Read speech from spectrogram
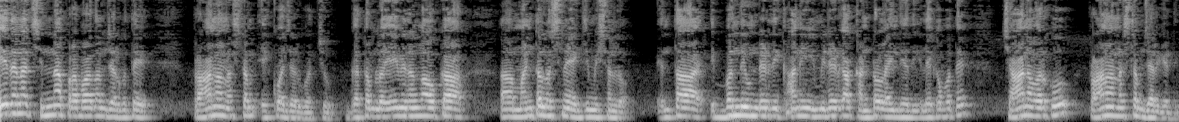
ఏదైనా చిన్న ప్రమాదం జరిగితే ప్రాణ నష్టం ఎక్కువ జరగవచ్చు. గతంలో ఏ విధంగా ఒక మంటలు వచ్చినాయి ఎగ్జిబిషన్లో. ఎంత ఇబ్బంది ఉండేది కానీ ఇమీడియట్గా కంట్రోల్ అయింది అది. లేకపోతే చాలా వరకు ప్రాణ నష్టం జరిగేది.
